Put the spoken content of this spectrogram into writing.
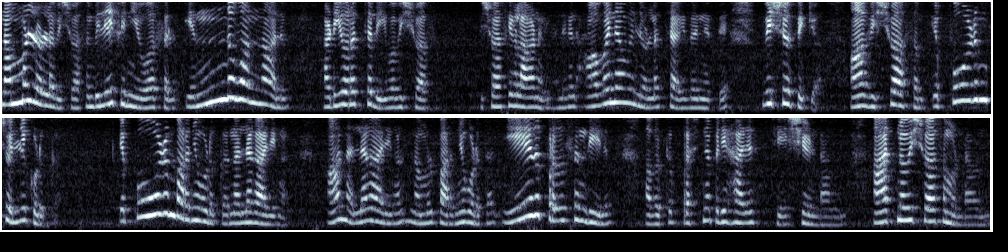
നമ്മളിലുള്ള വിശ്വാസം ബിലീഫ് ഇൻ യുവർ സെൽഫ് എന്തു വന്നാലും അടിയുറച്ച ദൈവവിശ്വാസം വിശ്വാസികളാണെങ്കിൽ അല്ലെങ്കിൽ അവനവനിലുള്ള ചൈതന്യത്തെ വിശ്വസിക്കുക. ആ വിശ്വാസം എപ്പോഴും ചൊല്ലിക്കൊടുക്കുക. എപ്പോഴും പറഞ്ഞു കൊടുക്കുക നല്ല കാര്യങ്ങൾ. ആ നല്ല കാര്യങ്ങൾ നമ്മൾ പറഞ്ഞു കൊടുത്താൽ ഏത് പ്രതിസന്ധിയിലും അവർക്ക് പ്രശ്നപരിഹാര ശേഷി ഉണ്ടാകുന്നു. ആത്മവിശ്വാസം ഉണ്ടാകുന്നു.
